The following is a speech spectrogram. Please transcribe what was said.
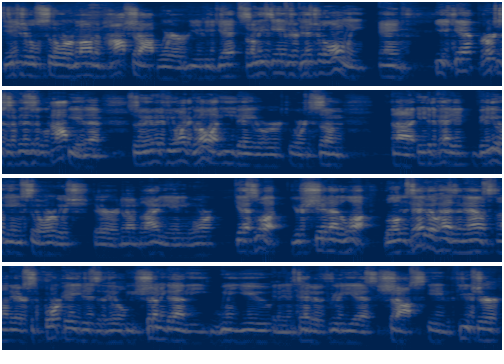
digital store, mom and pop shop where you can get some of these games are digital only, and you can't purchase a physical copy of them. So even if you want to go on eBay or or to some uh, independent video game store, which there are none by me anymore, guess what? You're shit out of luck. Well, Nintendo has announced on their support pages that they will be shutting down the Wii U and Nintendo 3DS shops in the future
